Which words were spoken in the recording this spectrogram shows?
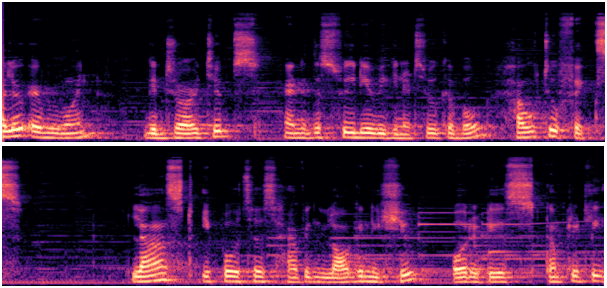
Hello everyone, Good Draw tips and in this video we're going to talk about how to fix. Last epoch is having login issue or it is completely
